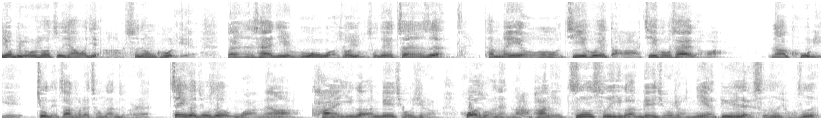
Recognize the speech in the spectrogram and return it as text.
就比如说之前我讲啊，斯通库里本赛季如果说勇士队真是他没有机会打季后赛的话，那库里就得站出来承担责任。这个就是我们啊看一个 NBA 球星，或者说呢，哪怕你支持一个 NBA 球星，你也必须得实事求是。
